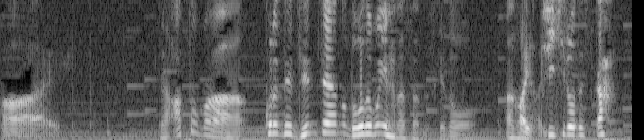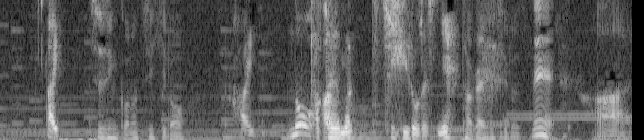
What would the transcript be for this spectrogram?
はい。であとまあ、これで全然あの、どうでもいい話なんですけど、あの、はいはい千尋ですか？はい。主人公の千尋はい。の、高山千尋ですね。高山千尋ですね。は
